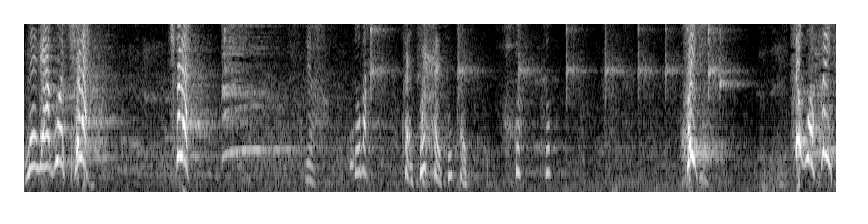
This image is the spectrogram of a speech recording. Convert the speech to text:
恁俩给我起来，起来，呀，走吧，快走，快走，快走，走走，回去，都给我回去。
